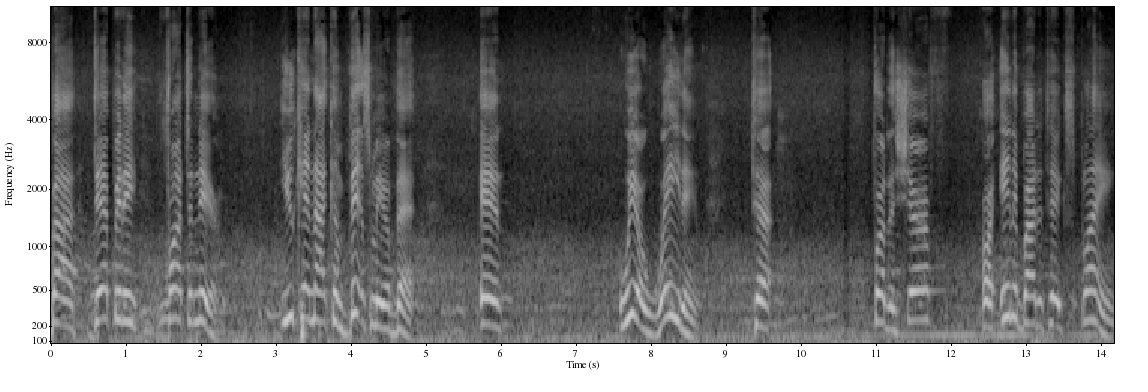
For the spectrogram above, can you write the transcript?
by Deputy Frontier. You cannot convince me of that. And we are waiting to for the sheriff or anybody to explain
